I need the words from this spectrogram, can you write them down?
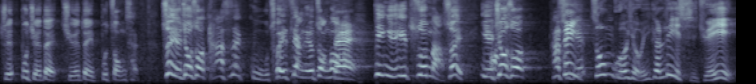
绝不绝对，绝对不忠诚。所以也就是说，他是在鼓吹这样的一个状况嘛，定于一尊嘛。所以也就是说，他所以中国有一个历史决议，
